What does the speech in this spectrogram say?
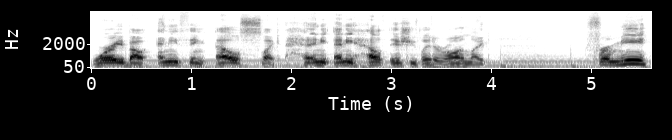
worry about anything else like any any health issues later on like for me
